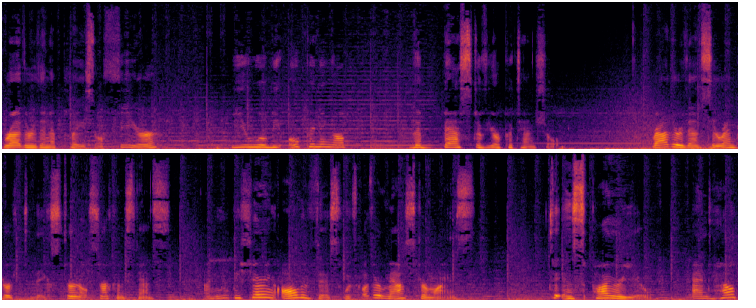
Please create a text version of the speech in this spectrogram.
rather than a place of fear, you will be opening up the best of your potential rather than surrender to the external circumstance. And we'll be sharing all of this with other masterminds to inspire you and help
